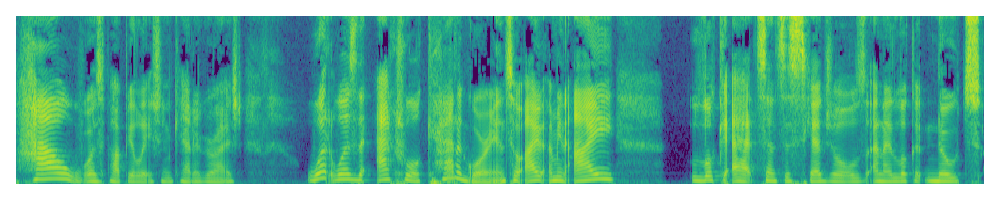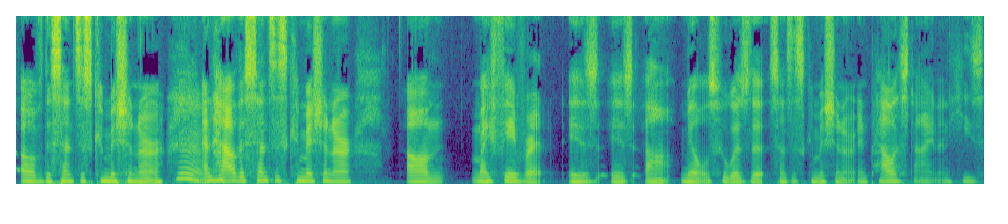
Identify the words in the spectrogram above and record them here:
How was population categorized? What was the actual category? And so I, I mean, I look at census schedules and I look at notes of the census commissioner and how the census commissioner, um, my favorite is is uh, Mills, who was the census commissioner in Palestine, and he's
